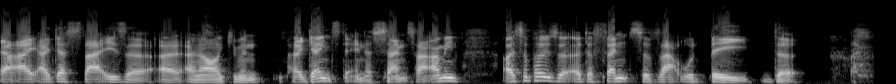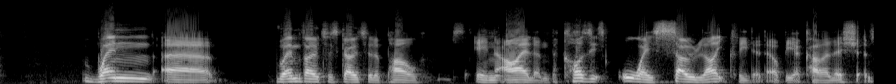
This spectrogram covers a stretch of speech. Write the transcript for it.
I, I, guess that is a, a, an argument against it in a sense. I, I mean, I suppose a, a, defense of that would be that when uh, when voters go to the polls in Ireland, because it's always so likely that there'll be a coalition,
